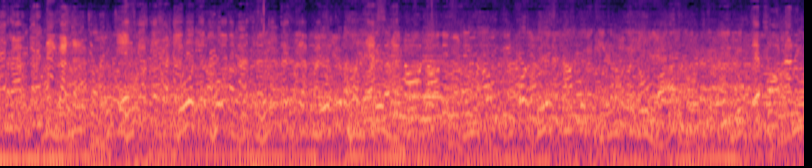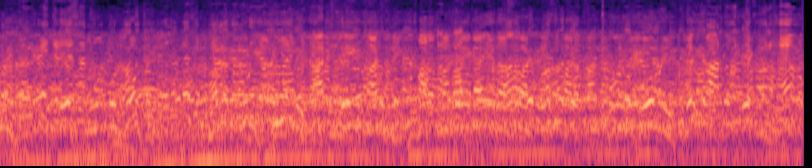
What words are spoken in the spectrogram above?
ਖਰਾਬ ਕਰਨ ਦੀ ਗੱਲ ਹੈ ਇਸ ਕਰਕੇ ਸਾਡੀ ਇਹ ਚਰਚਾ ਦੀ ਗੱਲ ਹੈ ਕਿ ਆਪਾਂ ਯੈਸ ਤੇ ਨੋ ਨੋ ਦੀ ਮੀਟਿੰਗ ਦੇਖੋ ਉਹਨਾਂ ਨੂੰ ਭੇਜਣੀ ਸਾਨੂੰ। ਉਹ ਤੇ ਅਸੀਂ ਵਿਚਾਰ ਕਰਾਂਗੇ। 8 ਤਰੀਕ 8 ਤਰੀਕ ਨੂੰ ਭਾਰਤ ਬੰਦ ਹੋਏਗਾ ਇਹ ਦੱਸੋ 8 ਤਰੀਕ ਨੂੰ ਭਾਰਤ ਬੰਦ ਹੋਵੇਗਾ ਉਹ ਨਹੀਂ ਦੇਖੋ ਭਾਰਤ ਬੰਦ ਦੇ ਕੋਲ ਹੈ ਉਹ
